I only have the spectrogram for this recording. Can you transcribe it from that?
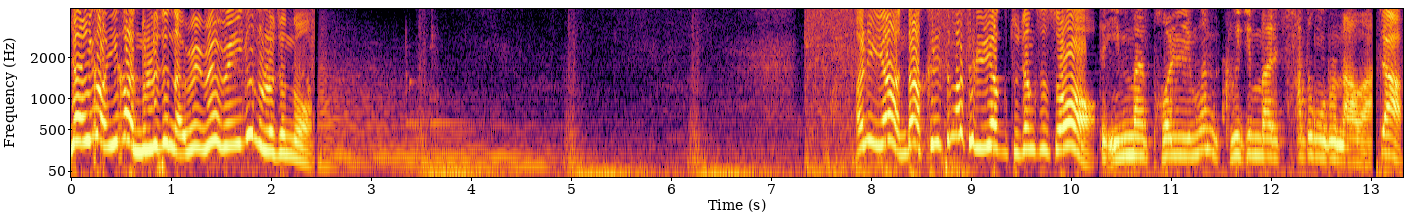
야, 이거, 이거 안 눌러졌나? 왜, 왜, 왜 이거 눌러졌노? 아니, 야, 나 크리스마스 릴리아고 두장 썼어! 입만 벌리면 거짓말이 자동으로 나와. 자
